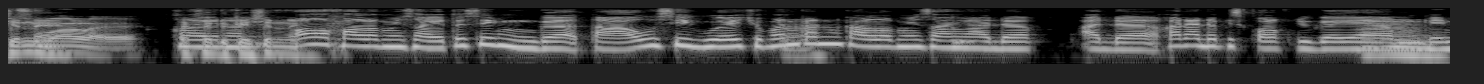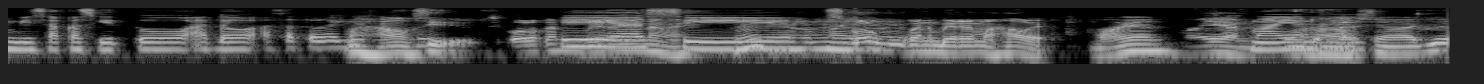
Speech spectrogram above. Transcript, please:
seksual lah ya Sex kelainan? education-nya. Oh, kalau misalnya itu sih nggak tahu sih gue. Cuman Nah. kan kalau misalnya ada ada kan ada psikolog juga ya Hmm. mungkin bisa ke situ atau satu lagi. mahal sih psikolog kan Iya bayarnya enak ya. sih. Hmm. Psikolog bukan bayarnya mahal ya? Lumayan. Lumayan Lumayan, iya. Tesnya aja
